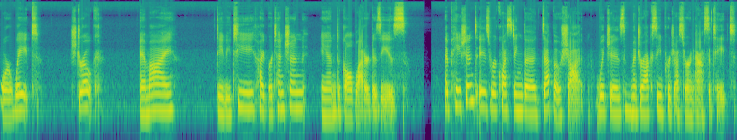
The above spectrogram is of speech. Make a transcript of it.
or weight, stroke, MI, DVT, hypertension, and gallbladder disease. A patient is requesting the Depo shot, which is medroxyprogesterone acetate.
